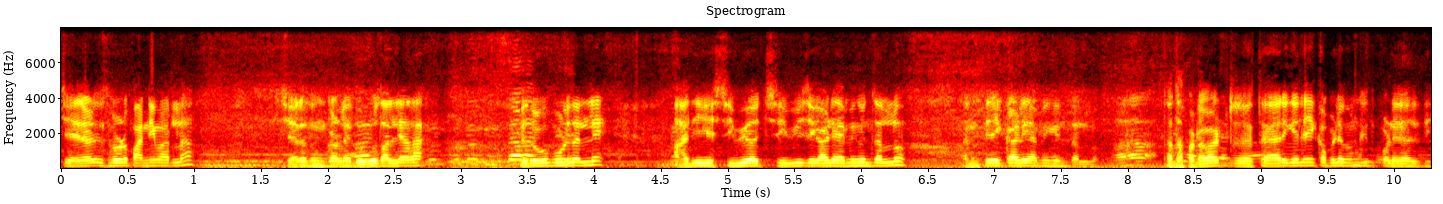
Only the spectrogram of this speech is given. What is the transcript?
चेहऱ्यावर थोडं पाणी मारलं. चेहरा काढलं काढला दोघं चालले आता. हे दोघं पुढे चालले. आधी सी बी सी बीची गाडी आम्ही घेऊन चाललो आणि ते एक गाडी आम्ही घेऊन चाललो. आता फटाफट तयारी केली हे कपडे पण किती पडेल ती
